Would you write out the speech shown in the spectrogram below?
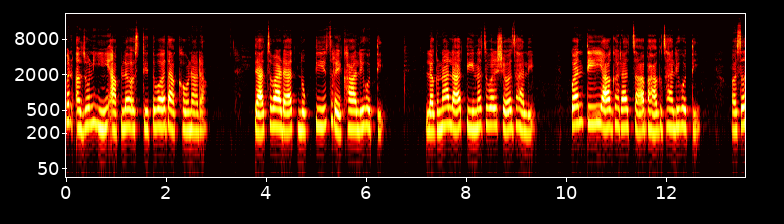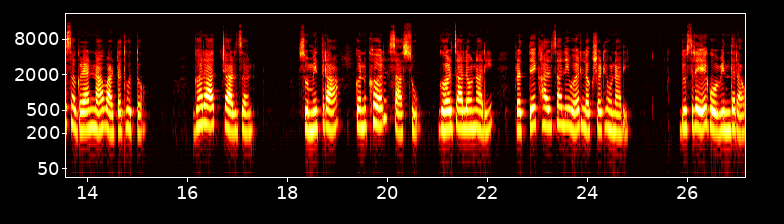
पण अजूनही आपलं अस्तित्व दाखवणारा. त्याच वाड्यात नुकतीच रेखा आली होती. लग्नाला तीनच वर्ष झाली. पण ती या घराचा भाग झाली होती असं सगळ्यांना वाटत होतं. घरात चार जण. सुमित्रा कणखर सासू. घर चालवणारी प्रत्येक हालचालीवर लक्ष ठेवणारी. दुसरे गोविंदराव.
